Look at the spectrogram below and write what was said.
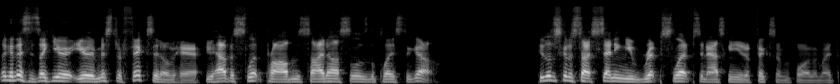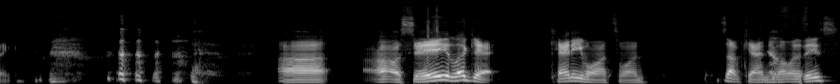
Look at this. It's like you're you're Mr. Fix It over here. If you have a slip problem, side hustle is the place to go. People are just gonna start sending you rip slips and asking you to fix them for them. I think. uh oh, see, look at Kenny wants one. What's up, Ken? You want one of these?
